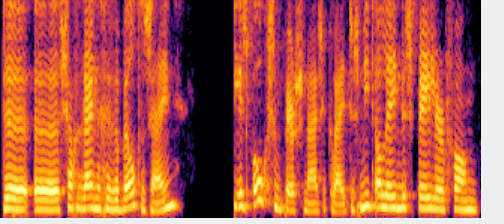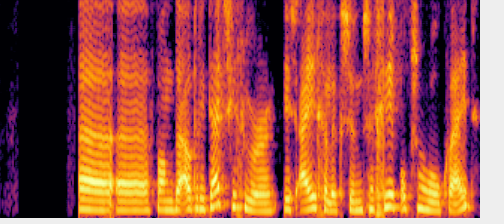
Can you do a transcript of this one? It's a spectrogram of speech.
de chagrijnige rebel te zijn, die is ook zijn personage kwijt. Dus niet alleen de speler van, eh, eh, van de autoriteitsfiguur is eigenlijk zijn, zijn grip op zijn rol kwijt.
